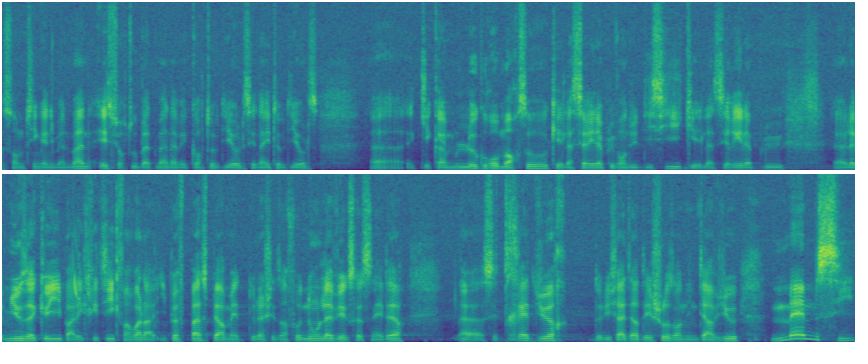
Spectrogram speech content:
Something Animal Man et surtout Batman avec Court of the Halls et Night of the Halls, euh, qui est quand même le gros morceau, qui est la série la plus vendue DC, qui est la série la plus euh, la mieux accueillie par les critiques. Enfin voilà, ils peuvent pas se permettre de lâcher des infos. Nous on l'a vu avec Scott Snyder, Euh, c'est très dur de lui faire dire des choses en interview, même si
